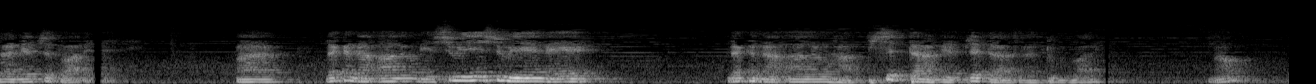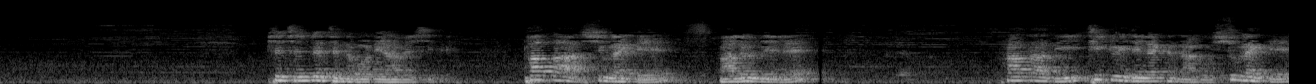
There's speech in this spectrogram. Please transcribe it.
စံနဲ့ဖြစ်သွားတယ်။ဘာလက္ခဏာအားလုံးဒီရှုရင်းရှုရင်းနဲ့လက္ခဏာအားလုံးဟာဖြစ်တာနဲ့ပြက်တာဆိုတာတူသွားတယ်။နော် ဖြစ်ချင်းပြက်ချင်းသဘောတရားပဲရှိတယ်။ဖတ်တာရှုလိုက်တယ်ဘာလို့မြင်လဲဖတ်တာဒီထိတွေ့ခြင်းလက္ခဏာကိုရှုလိုက်တယ်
